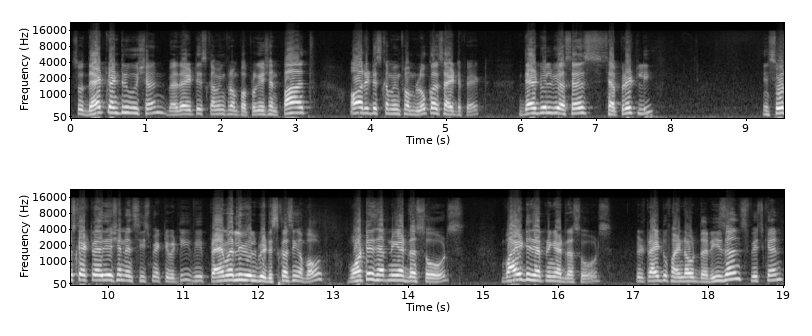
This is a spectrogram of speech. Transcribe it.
So, that contribution whether it is coming from propagation path or it is coming from local site effect that will be assessed separately in source characterization and seismic activity we primarily will be discussing about what is happening at the source, why it is happening at the source, we will try to find out the reasons which can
